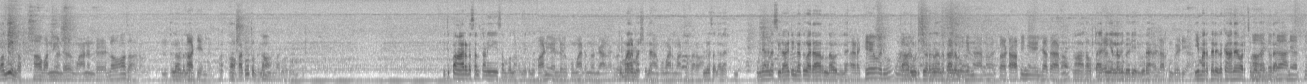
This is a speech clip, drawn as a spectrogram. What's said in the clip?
പന്നിയുണ്ടോ? ആ പന്നിയുണ്ട് മാനുണ്ട് എല്ലാ സാധനമുണ്ട് ഉണ്ട്. കാട്ടിയുണ്ട്. ആ, കാട്ടുകൂത്തുണ്ടല്ലോ? ആ കാട്ടുപോത്തുണ്ട്. ഇതിപ്പോൾ ആരുടെ സ്ഥലത്താണ് ഈ സംഭവം നടന്നിരിക്കുന്നത് പാണി നല്ലൊരു കുമാരൻ എന്ന് പറഞ്ഞ ആളെ കുമാരൻ മാഷ് അല്ലേ? കുമാരൻ മാഷ സ്ഥലമാണ്. നല്ലൊരു സ്ഥലം അല്ലേ? പുള്ളി അങ്ങനെ സ്ഥിരമായിട്ട് ഇതിന്റെ അകത്ത് വരാറുണ്ടാവില്ല ഇടയ്ക്ക് ഒരു കാട് പിടിച്ച് കിടക്കുന്ന കാട് പിടിക്കുന്ന കാരണം ഇപ്പോൾ ടാപ്പിംഗ് ഇല്ലാത്ത കാരണം. ആ റബ്ബർ ടാപ്പിംഗ് എല്ലാവർക്കും പേടിയായിരിക്കും അല്ലേ? എല്ലാവർക്കും പേടിയാണ്. ഈ മരത്തിൽ ഇതൊക്കെ ആന ഉരച്ച് പോകുന്നത് പോകുന്നതായിരിക്കും അല്ലേ? ആനയടുത്ത്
